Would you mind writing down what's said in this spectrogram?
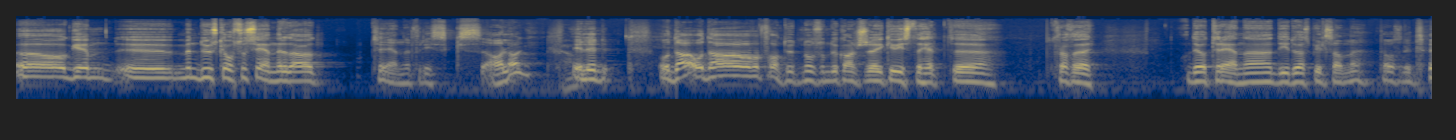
Og, uh, men du skal også senere da trene Frisks A-lag? Ja. og og da fant du ut noe som du kanskje ikke visste helt uh, fra før. Og det å trene de du har spilt sammen med. Ta oss litt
